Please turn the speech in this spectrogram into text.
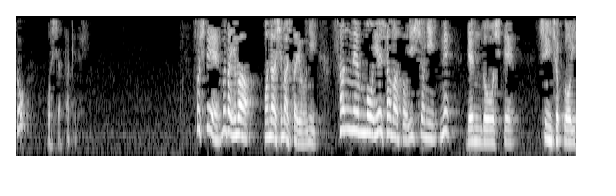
とおっしゃったわけです。そして、まだ今お話ししましたように、3年もイエス様と一緒にね、伝道して、寝食を一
